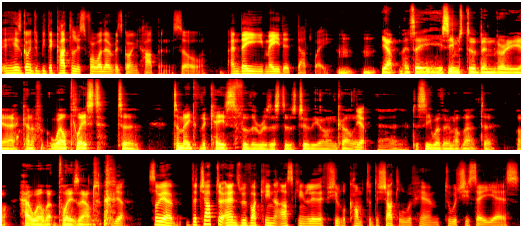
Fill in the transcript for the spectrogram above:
he's going to be the catalyst for whatever is going to happen. So and they made it that way. Mm-hmm. Yeah, I'd say he seems to have been very uh, kind of well placed to to make the case for the resisters to the Oankali. Yep. Uh, to see whether or not that, uh, or how well that plays out. yeah. So yeah, the chapter ends with Akin asking Lilith if she will come to the shuttle with him, to which she say yes.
